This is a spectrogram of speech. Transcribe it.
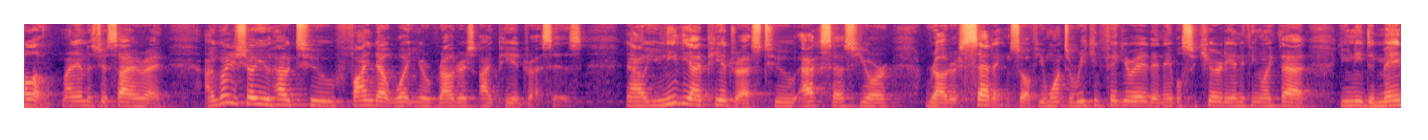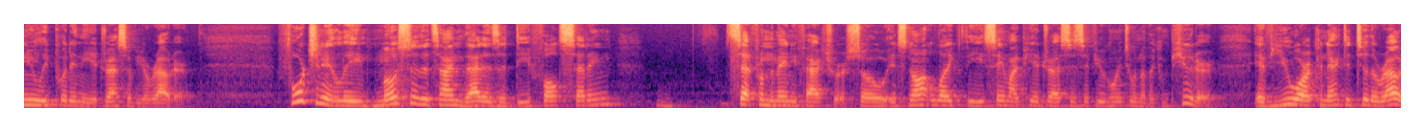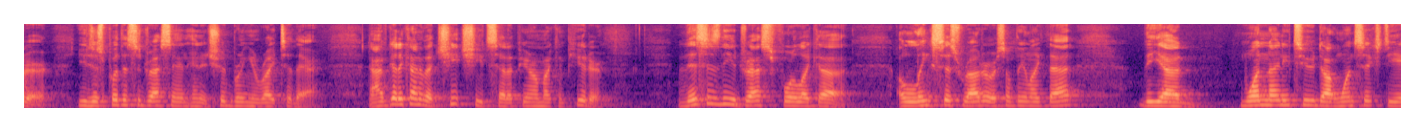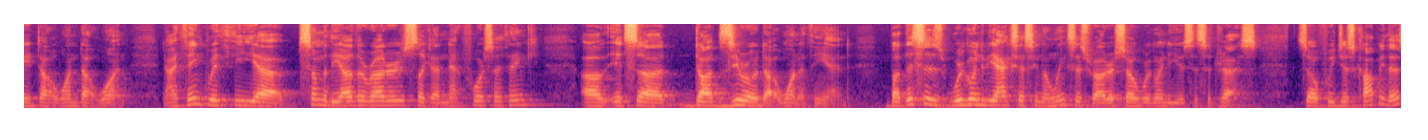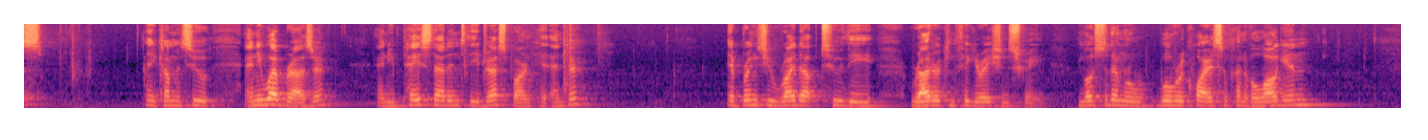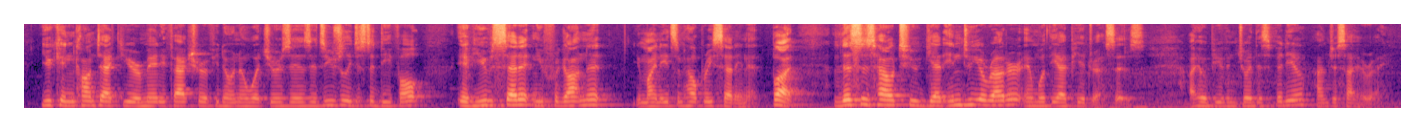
Hello, my name is Josiah Rea. I'm going to show you how to find out what your router's IP address is. Now, you need the IP address to access your router settings. So if you want to reconfigure it, enable security, anything like that, you need to manually put in the address of your router. Fortunately, most of the time that is a default setting set from the manufacturer. So it's not like the same IP address as if you're going to another computer. If you are connected to the router, you just put this address in and it should bring you right to there. Now I've got a kind of a cheat sheet set up here on my computer. This is the address for like a, a Linksys router or something like that. The uh, 192.168.1.1. Now I think with the uh, some of the other routers, like a NetForce, I think, uh, it's uh, .0.1 at the end. But this is, we're going to be accessing a Linksys router, so we're going to use this address. So if we just copy this and come into any web browser, and you paste that into the address bar and hit enter, it brings you right up to the router configuration screen. Most of them will, will require some kind of a login. You can contact your manufacturer if you don't know what yours is. It's usually just a default. If you've set it and you've forgotten it, you might need some help resetting it. But this is how to get into your router and what the IP address is. I hope you've enjoyed this video. I'm Josiah Rea.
